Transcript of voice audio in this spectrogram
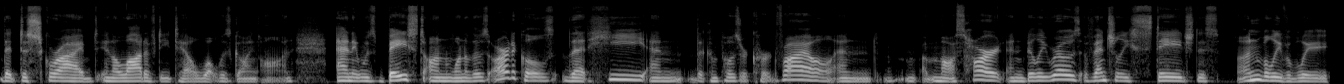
that described in a lot of detail what was going on. And it was based on one of those articles that he and the composer Kurt Weill and Moss Hart and Billy Rose eventually staged this unbelievably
